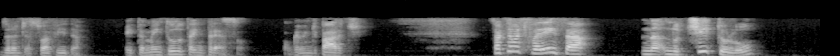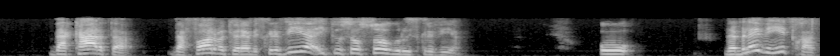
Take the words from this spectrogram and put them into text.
durante a sua vida. E também tudo está impresso, ou grande parte. Só que tem uma diferença na, no título da carta, da forma que o Rebbe escrevia e que o seu sogro escrevia. O Rebbe Levi Yitzhak,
